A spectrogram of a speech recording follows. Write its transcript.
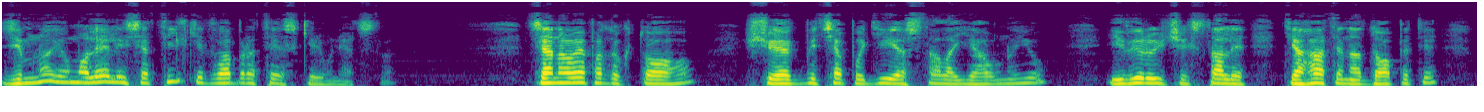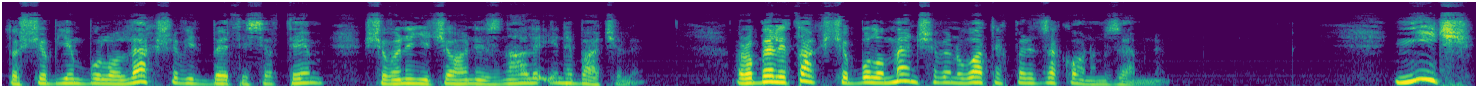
зі мною молилися тільки два брати з керівництва. Це на випадок того, що якби ця подія стала явною, і віруючих стали тягати на допити, то щоб їм було легше відбитися тим, що вони нічого не знали і не бачили. Робили так, щоб було менше винуватих перед законом земним. Ніч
